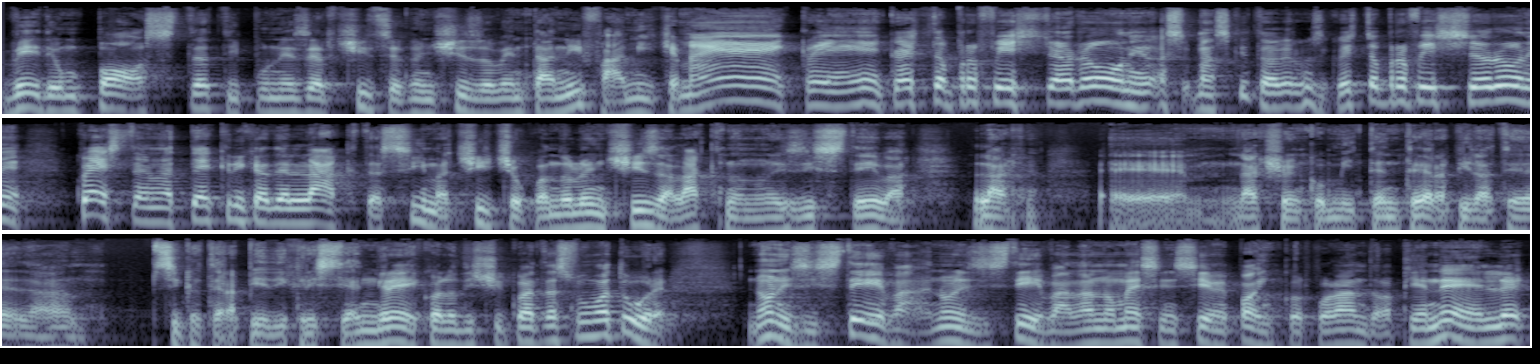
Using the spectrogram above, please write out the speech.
vede un post, tipo un esercizio che ho inciso vent'anni fa, mi dice, ma questo professorone, ma ha scritto così, questo professorone, questa è una tecnica dell'ACT, sì, ma Ciccio, quando l'ho incisa l'ACT non esisteva, eh, l'Action Commitment Therapy, la, te- la psicoterapia di Christian Grey, quello di 50 sfumature, non esisteva, non esisteva, l'hanno messo insieme poi incorporando la PNL,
